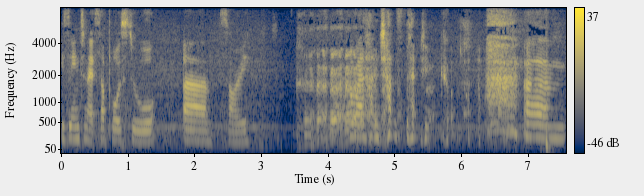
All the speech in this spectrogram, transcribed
is the internet supposed to uh, sorry well, I'm just letting go. Um,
